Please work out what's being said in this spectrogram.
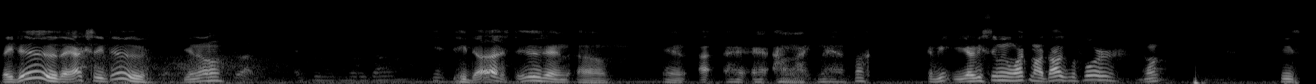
they do. They actually do. You know. He, he does, dude, and um, and I, I, I'm like, man, fuck. Have you have you seen me walk my dog before? Once. He's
